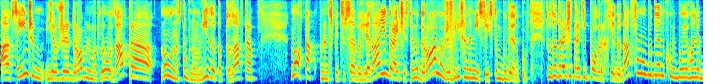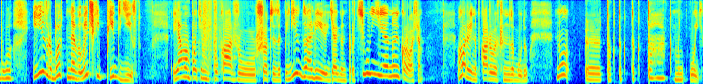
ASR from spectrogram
а все інше я вже дороблю, можливо, завтра, ну, в наступному відео, тобто завтра. Ну, так, в принципі, це все виглядає. До речі, з тими дорогами вже більше на місто і з тим будинком. Тут, до речі, третій поверх я додав цьому будинку, бо його не було. І зробив невеличкий під'їзд. Я вам потім покажу, що це за під'їзд взагалі, як він працює. Ну і коротше. А не покажу, якщо не забуду. Ну, е, так, так, так, так. Мені... Ой,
